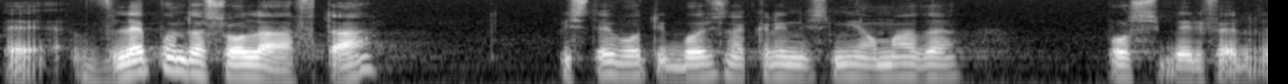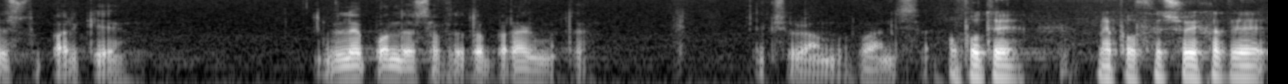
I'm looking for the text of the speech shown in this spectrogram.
Ε, βλέποντας όλα αυτά, πιστεύω ότι μπορείς να κρίνεις μια ομάδα πώς συμπεριφέρεται στο παρκέ βλέποντας αυτά τα πράγματα. Δεν ξέρω αν μου απάντησα. Οπότε, να υποθέσω, είχατε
